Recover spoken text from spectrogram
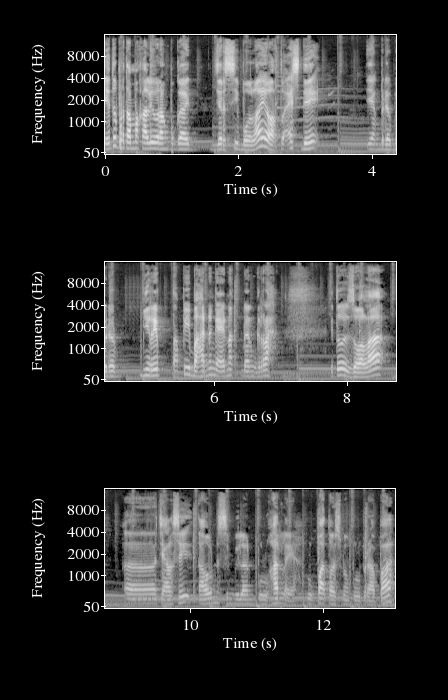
ya itu pertama kali orang buka jersey bola ya waktu SD yang benar-benar mirip tapi bahannya nggak enak dan gerah. Itu Zola uh, Chelsea tahun 90-an lah ya lupa tahun 90 berapa.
